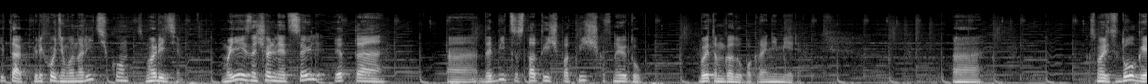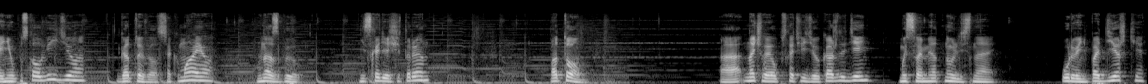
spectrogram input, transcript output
Итак, переходим в аналитику. Смотрите, моя изначальная цель это э, добиться 100 тысяч подписчиков на YouTube. В этом году, по крайней мере. Э, смотрите, долго я не выпускал видео, готовился к маю. У нас был нисходящий тренд. Потом э, начал я выпускать видео каждый день. Мы с вами наткнулись на уровень поддержки,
